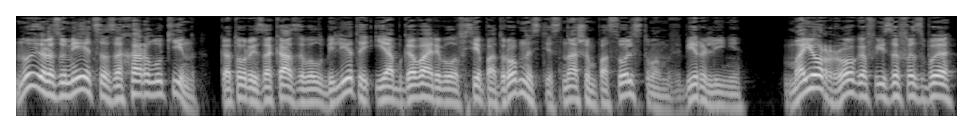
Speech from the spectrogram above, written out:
ну и, разумеется, Захар Лукин, который заказывал билеты и обговаривал все подробности с нашим посольством в Берлине. Майор Рогов из ФСБ,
